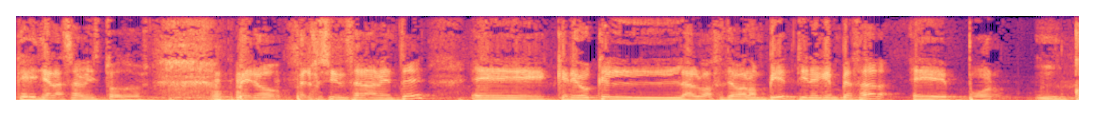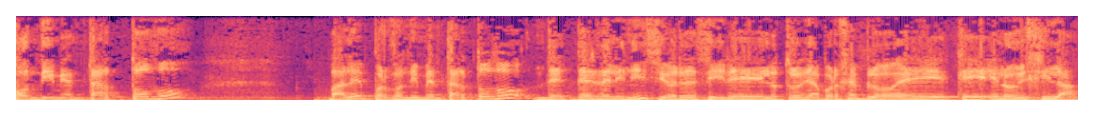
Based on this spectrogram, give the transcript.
que ya la sabéis todos, pero, pero sinceramente eh, creo que el Albacete Balompié tiene que empezar eh, por condimentar todo ¿vale? Por condimentar todo de- desde el inicio. Es decir, eh, el otro día, por ejemplo, eh, que Eloy Gila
